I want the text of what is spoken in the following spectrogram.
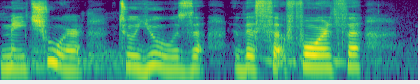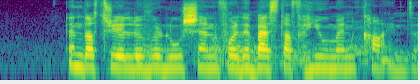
made sure to use this fourth industrial revolution for the best of humankind.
